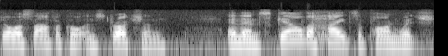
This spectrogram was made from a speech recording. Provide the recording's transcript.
philosophical instruction and then scale the heights upon which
